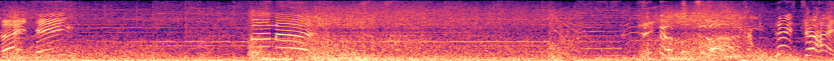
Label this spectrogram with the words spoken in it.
Fighting! Bomber! Nice try!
